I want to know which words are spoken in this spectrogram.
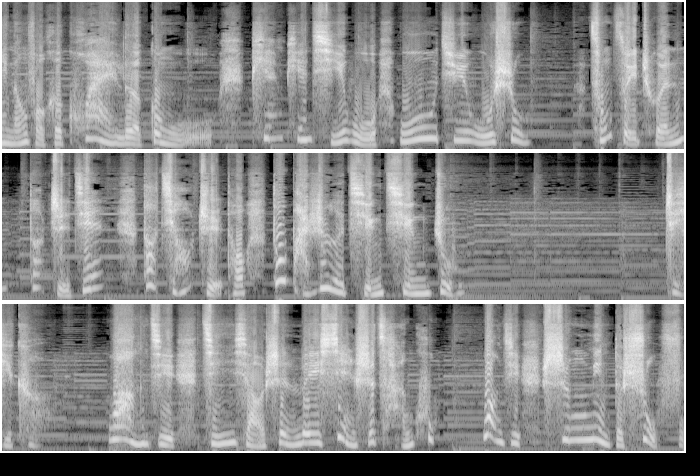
你能否和快乐共舞，翩翩起舞，无拘无束，从嘴唇到指尖到脚趾头，都把热情倾注。这一刻，忘记谨小慎微，现实残酷，忘记生命的束缚。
